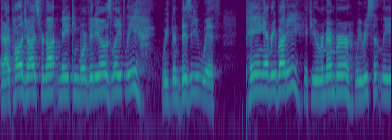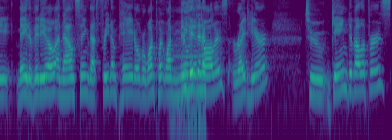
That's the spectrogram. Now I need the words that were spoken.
And I apologize for not making more videos lately. We've been busy with paying everybody. If you remember, we recently made a video announcing that Freedom paid over $1.1 million right here to game developers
